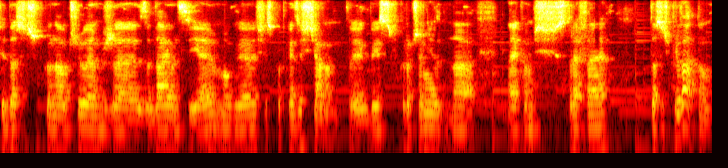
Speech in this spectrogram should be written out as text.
się dosyć szybko nauczyłem, że zadając je mogę się spotkać ze ścianą. To jakby jest wkroczenie na, na jakąś strefę dosyć prywatną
